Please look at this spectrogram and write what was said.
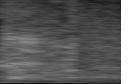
É.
